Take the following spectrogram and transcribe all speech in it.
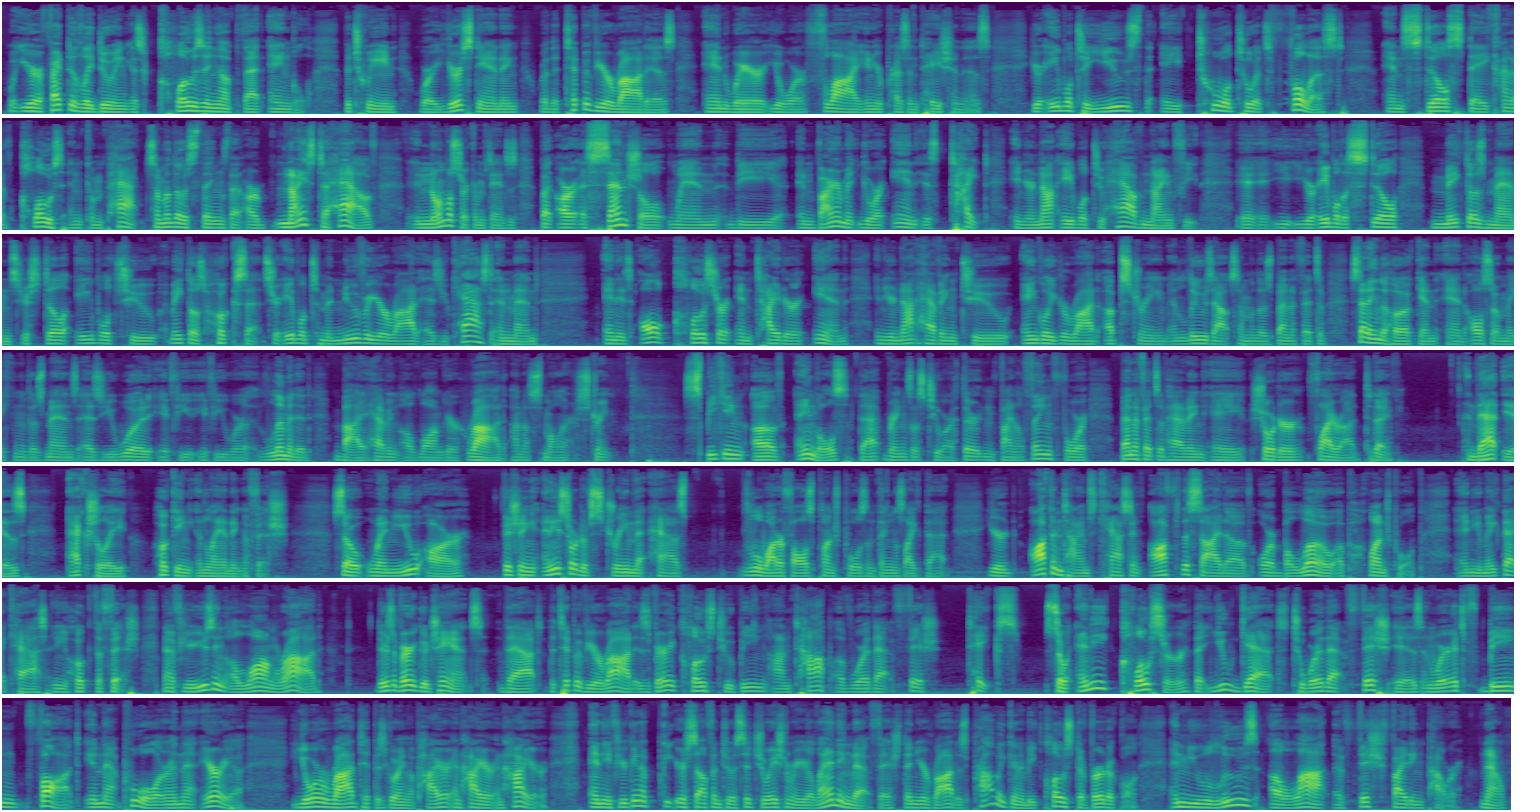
what you're effectively doing is closing up that angle between where you're standing, where the tip of your rod is, and where your fly in your presentation is. You're able to use a tool to its fullest and still stay kind of close and compact. Some of those things that are nice to have in normal circumstances, but are essential when the environment you're in is tight and you're not able to have nine feet you're able to still make those mends. You're still able to make those hook sets. You're able to maneuver your rod as you cast and mend, and it's all closer and tighter in, and you're not having to angle your rod upstream and lose out some of those benefits of setting the hook and, and also making those mends as you would if you if you were limited by having a longer rod on a smaller stream. Speaking of angles, that brings us to our third and final thing for benefits of having a shorter fly rod today. And that is actually hooking and landing a fish. So when you are fishing any sort of stream that has little waterfalls, plunge pools, and things like that, you're oftentimes casting off to the side of or below a plunge pool. And you make that cast and you hook the fish. Now, if you're using a long rod, there's a very good chance that the tip of your rod is very close to being on top of where that fish takes. So, any closer that you get to where that fish is and where it's being fought in that pool or in that area, your rod tip is going up higher and higher and higher. And if you're going to get yourself into a situation where you're landing that fish, then your rod is probably going to be close to vertical and you lose a lot of fish fighting power. Now,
